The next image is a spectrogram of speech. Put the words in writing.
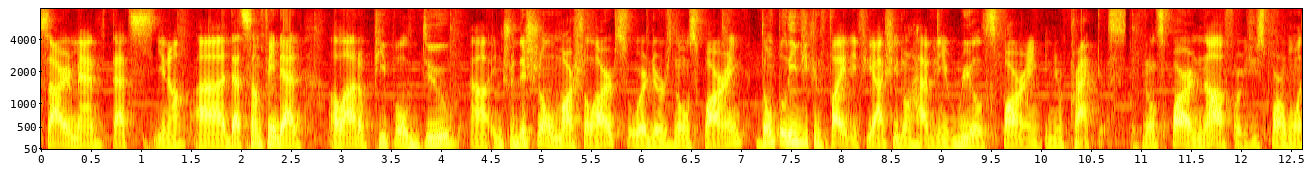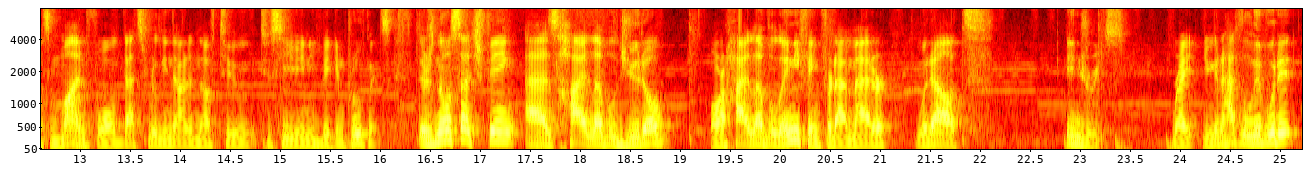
Sorry, man, that's, you know, uh, that's something that a lot of people do uh, in traditional martial arts where there's no sparring. Don't believe you can fight if you actually don't have any real sparring in your practice. If you don't spar enough or if you spar once a month, well, that's really not enough to, to see any big improvements. There's no such thing as high level judo or high level anything for that matter without injuries, right? You're gonna have to live with it.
